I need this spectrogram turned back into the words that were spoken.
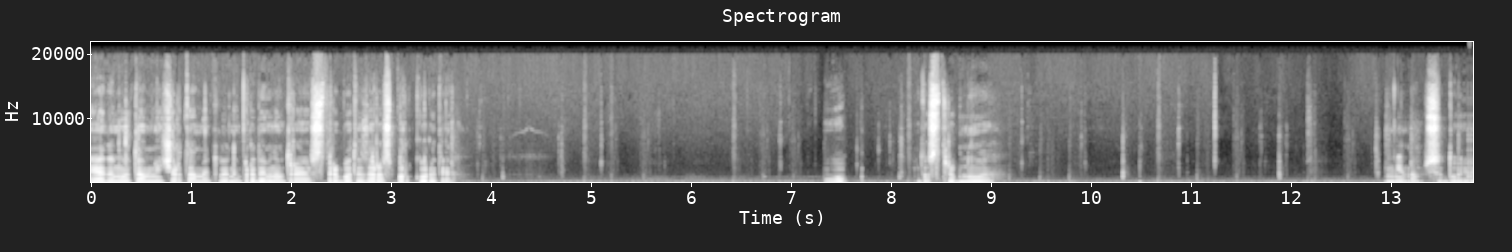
Я думаю, там ні черта ми туди не прийдемо, нам треба стрибати зараз паркурити. Оп. Дострибнули. Ні, нам сюди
